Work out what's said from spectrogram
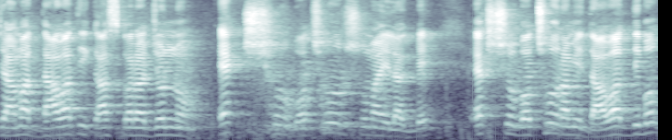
যে আমার দাওয়াতি কাজ করার জন্য একশো বছর সময় লাগবে, একশো বছর আমি দাওয়াত দিব,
